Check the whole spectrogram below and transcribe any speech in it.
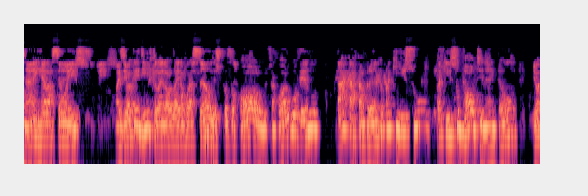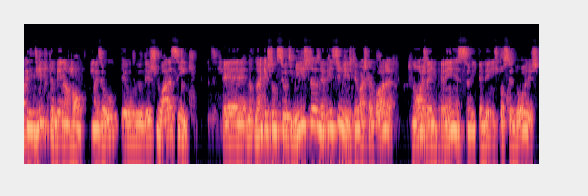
né, em relação a isso. Mas eu acredito que lá na elaboração desses protocolos, agora o governo a carta branca para que isso para que isso volte, né? Então eu acredito também na volta, mas eu, eu, eu deixo no ar assim. É, não é questão de ser otimista, não é pessimista. Eu acho que agora nós da imprensa e também os torcedores,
